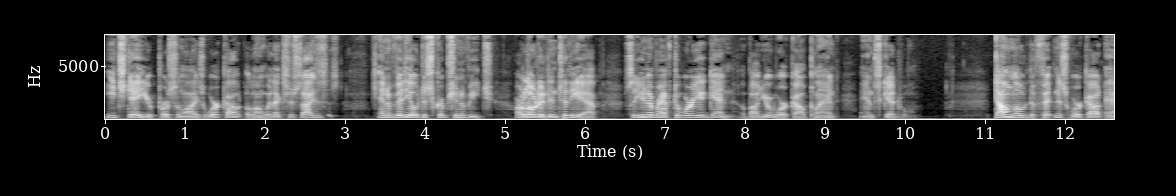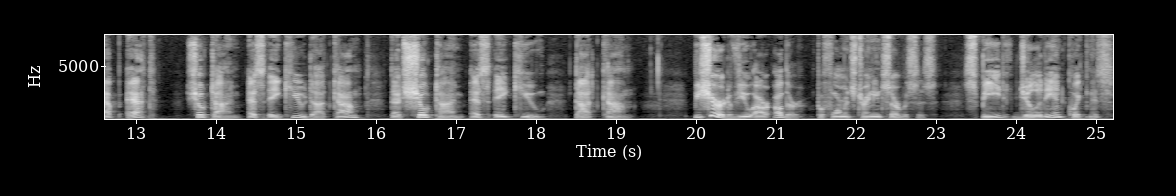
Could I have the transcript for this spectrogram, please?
Each day, your personalized workout, along with exercises and a video description of each, are loaded into the app so you never have to worry again about your workout plan and schedule. Download the Fitness Workout app at ShowtimeSAQ.com. That's ShowtimeSAQ.com. Be sure to view our other performance training services Speed, Agility, and Quickness,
